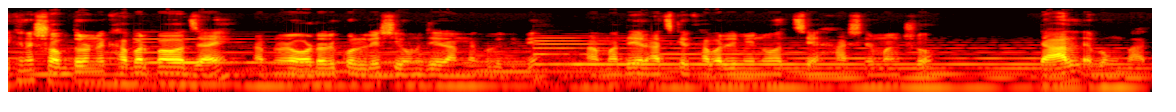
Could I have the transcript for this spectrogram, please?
এখানে সব ধরনের খাবার পাওয়া যায়। আপনারা অর্ডার করলে সেই অনুযায়ী রান্না করে দিবে। আমাদের আজকের খাবারের মেনু হচ্ছে হাঁসের মাংস ডাল এবং ভাত।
